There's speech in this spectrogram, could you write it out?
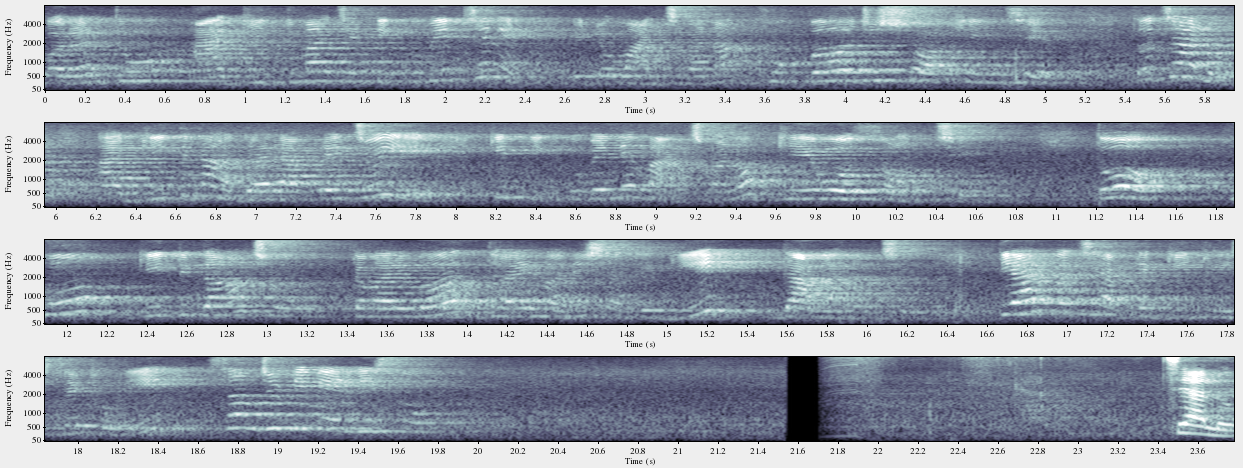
પરંતુ આ ગીતમાં જે ટીકુબેન છે ને, એ તો વાંચવાના ખૂબ જ શોખીન છે. તો ચાલો, આ ગીતના આધારે આપણે જોઈએ કે ટીકુબેનને વાંચવાનો કેવો શોખ છે. તો હું ગીત ગાઉં છું, તમારે બધાએ મારી સાથે ગીત ગાવાનું છે. ત્યાર પછી આપણે ગીત વિશે થોડી સમજૂતી મેળવીશું. ચાલો,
